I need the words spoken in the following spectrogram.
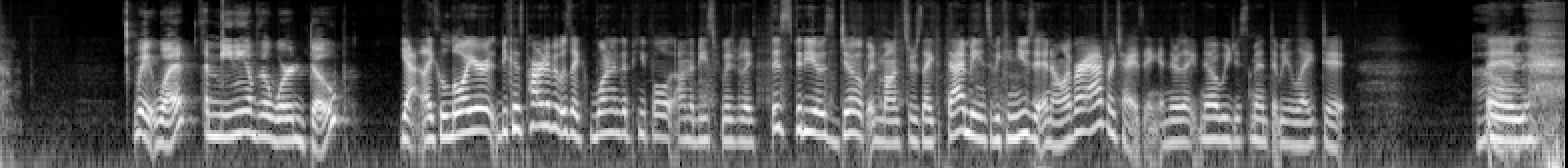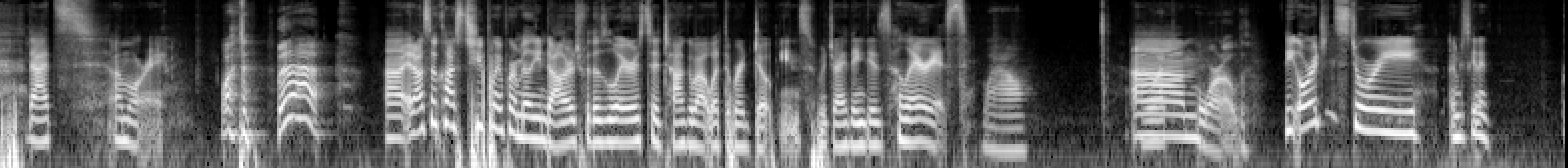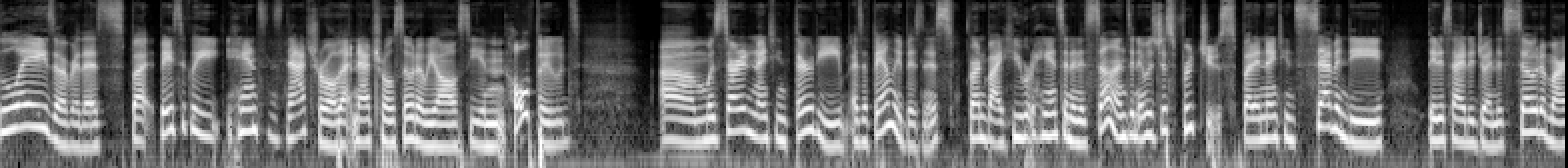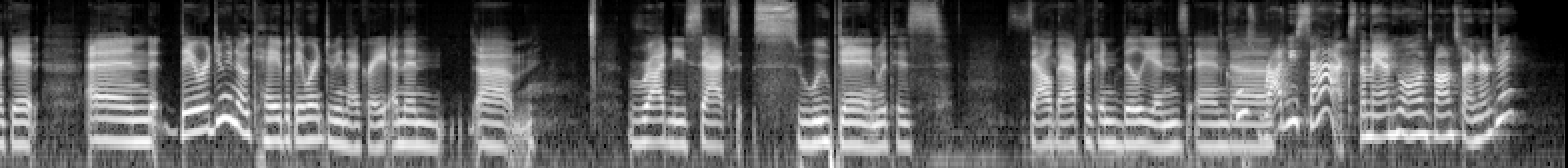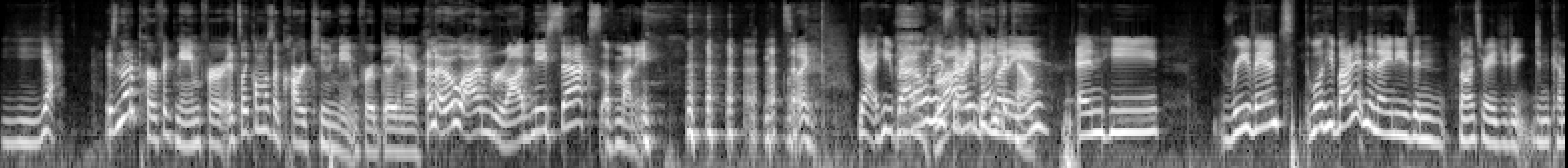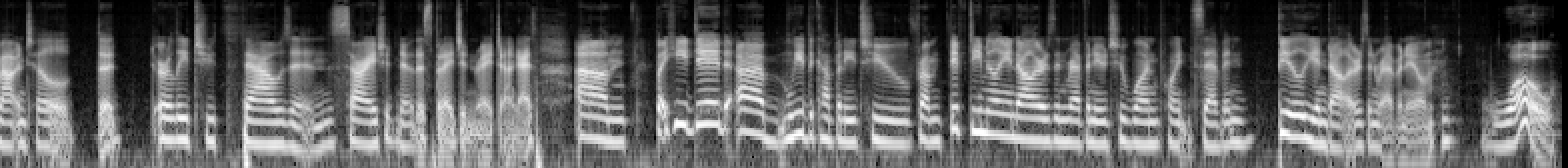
Wait, what? The meaning of the word dope? Yeah, like lawyer, because part of it was like one of the people on the Beastie Boys were like, "This video's dope," and Monster's like, "That means we can use it in all of our advertising," and they're like, "No, we just meant that we liked it," and that's amore. What? Ah! Uh, it also cost two point four million dollars for those lawyers to talk about what the word dope means, which I think is hilarious. Wow. Um, what world? the origin story i'm just gonna glaze over this but basically hansen's natural that natural soda we all see in whole foods um, was started in 1930 as a family business run by hubert hansen and his sons and it was just fruit juice but in 1970 they decided to join the soda market and they were doing okay but they weren't doing that great and then um, rodney sacks swooped in with his South African billions and Who's uh, Rodney Sacks, the man who owns Monster Energy? yeah, Isn't that a perfect name for? It's like almost a cartoon name for a billionaire. Hello, I'm Rodney Sacks of money. it's like yeah. He brought all his Rodney sacks of bank money account. and he revamped. Well, he bought it in the '90s, and Monster Energy didn't come out until the early 2000s. Sorry, I should know this, but I didn't write it down, guys. Um, but he did um, lead the company to from 50 million dollars in revenue to 1.7 billion dollars in revenue. whoa.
